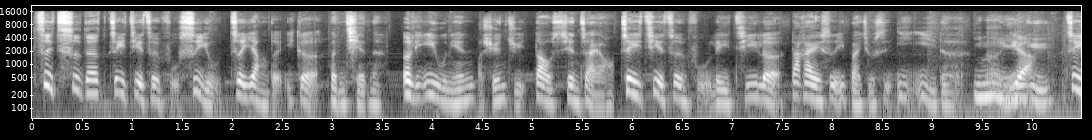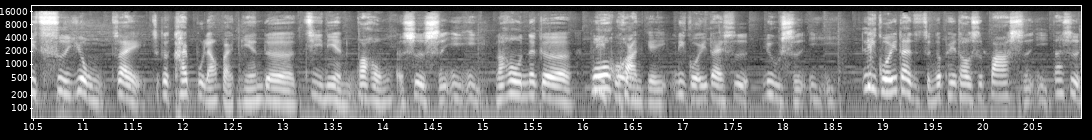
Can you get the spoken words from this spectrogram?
这次呢，这一届政府是有这样的一个本钱呢。二零一五年选举到现在啊，这一届政府累积了大概是一百九十一亿的盈余啊。这次用在这个开埠两百年的纪念花红是十一亿，然后那个拨款给立国一代是六十一亿。立国一代的整个配套是八十亿，但是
